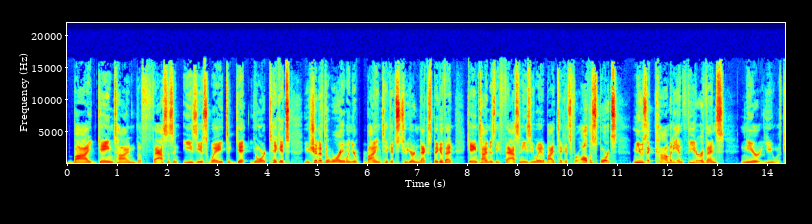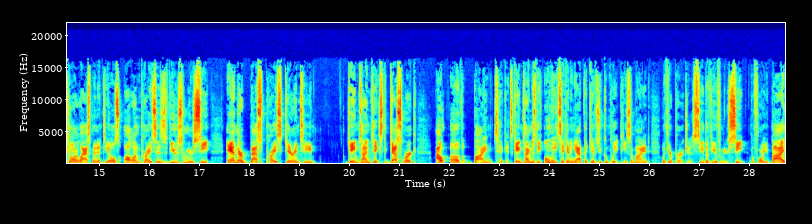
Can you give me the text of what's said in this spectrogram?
by Gametime, the fastest and easiest way to get your tickets. You shouldn't have to worry when you're buying tickets to your next big event. Gametime is the fast and easy way to buy tickets for all the sports, music, comedy, and theater events near you with killer last minute deals, all on prices, views from your seat, and their best price guarantee. Gametime takes the guesswork out of buying tickets. Gametime is the only ticketing app that gives you complete peace of mind with your purchase. See the view from your seat before you buy,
